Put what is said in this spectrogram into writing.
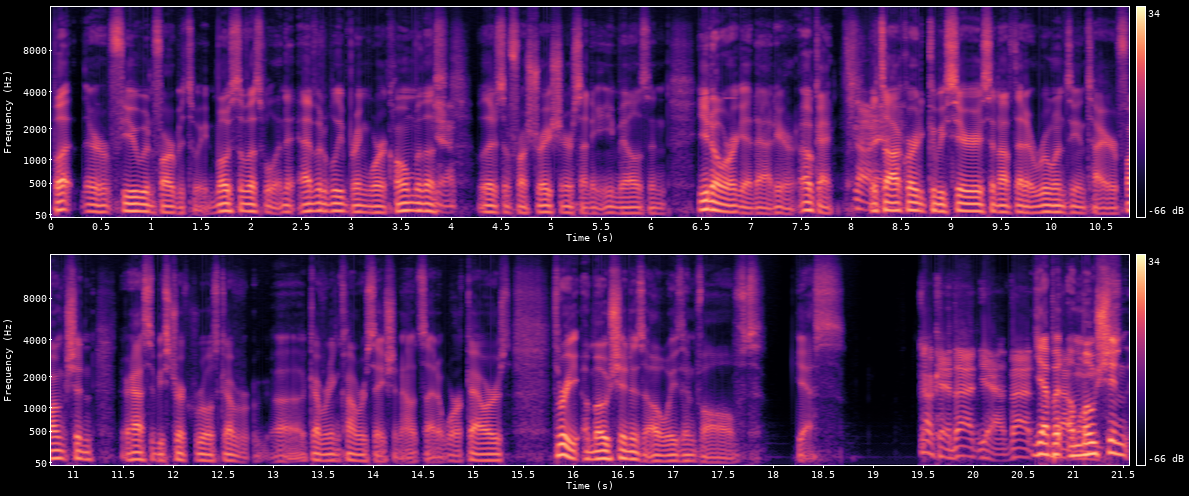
but they're few and far between. Most of us will inevitably bring work home with us, Yeah. whether it's a frustration or sending emails, and you know where we're getting at here. Okay, Oh, it's yeah. awkward. It could be serious enough that it ruins the entire function. There has to be strict rules gover- uh, governing conversation outside of work hours. Three, emotion is always involved. Yes. Okay, that yeah, that Yeah, but that emotion.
